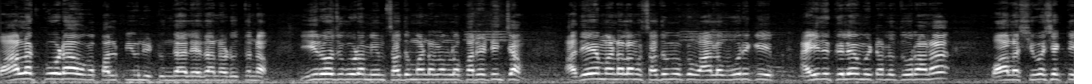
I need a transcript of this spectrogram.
వాళ్ళకు కూడా ఒక పల్ప్ యూనిట్ ఉందా లేదా అని అడుగుతున్నాం. ఈరోజు కూడా మేము సదు మండలంలో పర్యటించాం. అదే మండలం సదుముకు వాళ్ళ ఊరికి ఐదు కిలోమీటర్ల దూరాన వాళ్ళ శివశక్తి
